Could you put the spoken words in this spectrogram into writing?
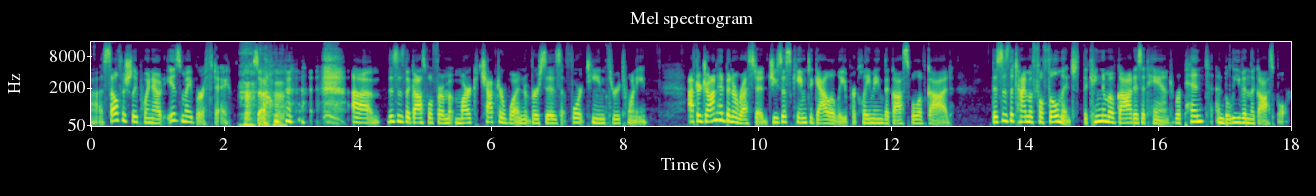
uh, selfishly point out is my birthday. So, um, this is the gospel from Mark chapter 1, verses 14 through 20. After John had been arrested, Jesus came to Galilee proclaiming the gospel of God. This is the time of fulfillment. The kingdom of God is at hand. Repent and believe in the gospel.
